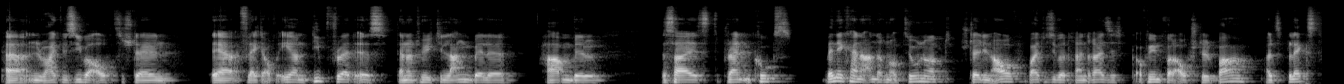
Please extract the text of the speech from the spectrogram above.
äh, einen Right Receiver aufzustellen, der vielleicht auch eher ein Deep Threat ist, der natürlich die langen Bälle haben will. Das heißt, Brandon Cooks, wenn ihr keine anderen Optionen habt, stellt ihn auf. Wide Receiver 33 auf jeden Fall aufstellbar als Flex.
